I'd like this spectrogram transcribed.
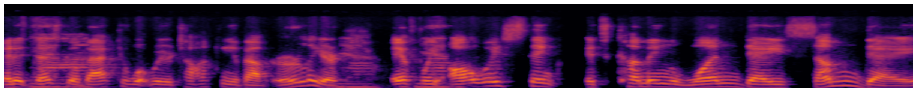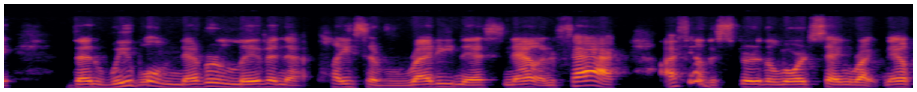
And it does go back to what we were talking about earlier. Yeah, If we yeah. always think it's coming one day, someday, then we will never live in that place of readiness now. In fact, I feel the Spirit of the Lord saying right now,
